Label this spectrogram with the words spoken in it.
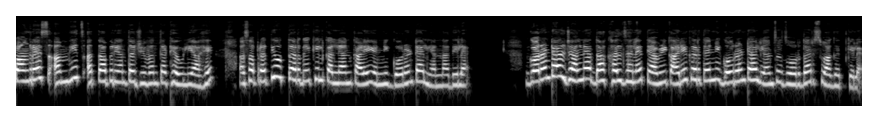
काँग्रेस आम्हीच आतापर्यंत जिवंत ठेवली आहे असं प्रत्युत्तर देखील कल्याण काळे यांनी गोरंट्याल यांना दिलंय. गोरंट्याल जालन्यात दाखल झाले त्यावेळी कार्यकर्त्यांनी गोरंट्याल यांचं जोरदार स्वागत केलंय.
